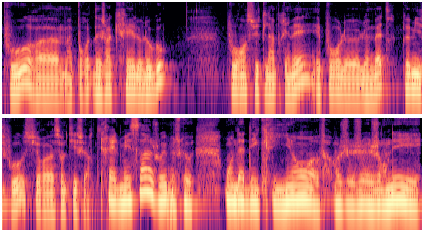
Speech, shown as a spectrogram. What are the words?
pour, euh, bah, pour déjà créer le logo, pour ensuite l'imprimer et pour le, le mettre comme il faut sur, sur le t-shirt. Créer le message, oui, parce que on a des clients, enfin je- j'en ai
